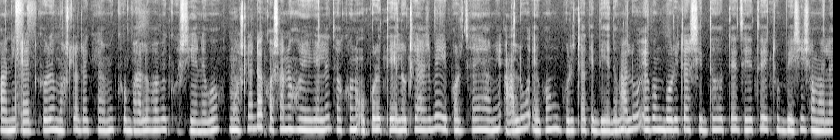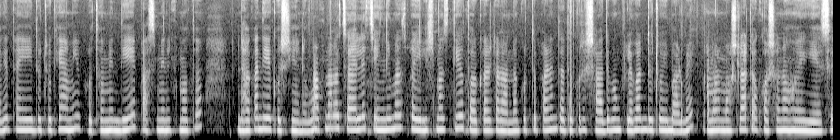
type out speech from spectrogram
পানি অ্যাড করে মশলাটাকে আমি খুব ভালোভাবে কষিয়ে নেব। মশলাটা কষানো হয়ে গেলে যখন উপরে তেল উঠে আসবে, এই পর্যায়ে আমি আলু এবং বড়িটাকে দিয়ে দেবো। আলু এবং বড়িটা সিদ্ধ হতে যেহেতু একটু বেশি সময় লাগে, তাই এই দুটোকে আমি প্রথমে দিয়ে পাঁচ মিনিট মতো ঢাকা দিয়ে কষিয়ে নেব। আপনারা চাইলে চিংড়ি মাছ বা ইলিশ মাছ দিয়েও তরকারিটা রান্না করতে পারেন তাতে করে স্বাদ এবং ফ্লেভার দুটোই বাড়বে। আমার মশলাটা কষানো হয়ে গিয়েছে।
